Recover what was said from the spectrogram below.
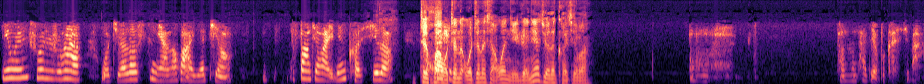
因为说句实话，我觉得四年的话也挺放弃的话也挺可惜了。这话我真的我真的想问你，人家觉得可惜吗？可能他觉得不可惜吧。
